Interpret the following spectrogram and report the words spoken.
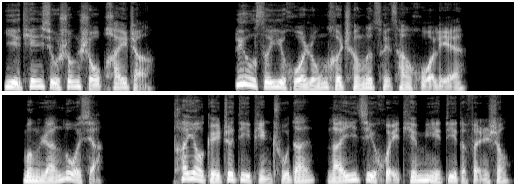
叶天秀双手拍掌，六色异火融合成了璀璨火莲，猛然落下。他要给这地品除丹来一记毁天灭地的焚烧！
